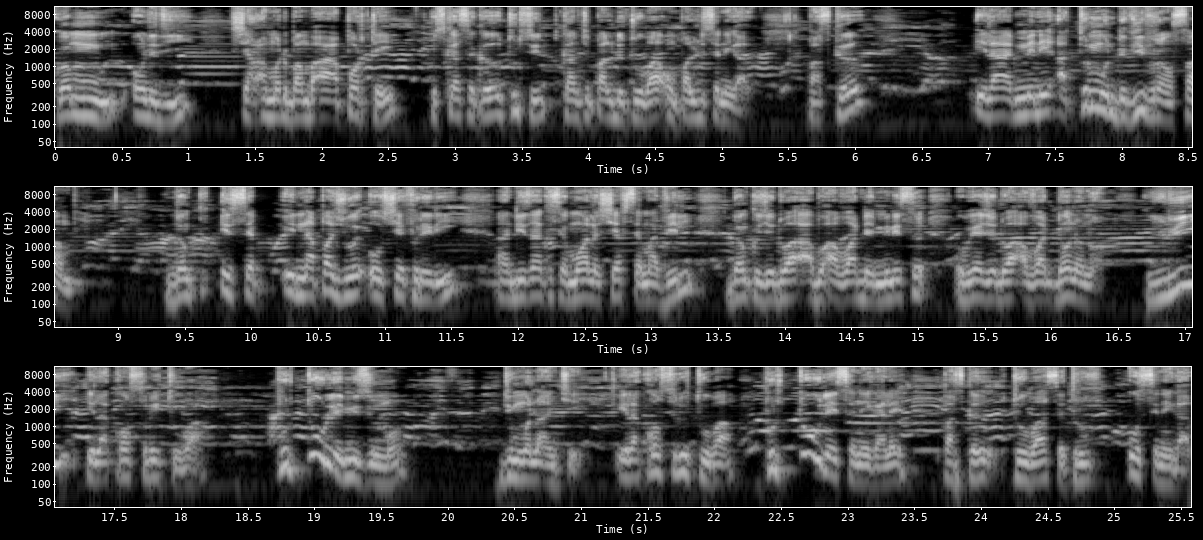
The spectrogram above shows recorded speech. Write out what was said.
comme on le dit, Cheikh Mohamed Bamba a apporté, jusqu'à ce que tout de suite, quand tu parles de Touba, on parle du Sénégal. Parce que il a mené à tout le monde de vivre ensemble. Donc, il, il n'a pas joué au chefferie en disant que c'est moi le chef, c'est ma ville, donc je dois avoir des ministres, ou bien je dois avoir... Non, non, non. Lui, il a construit Touba pour tous les musulmans du monde entier. Il a construit Touba pour tous les Sénégalais parce que Touba se trouve au Sénégal.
